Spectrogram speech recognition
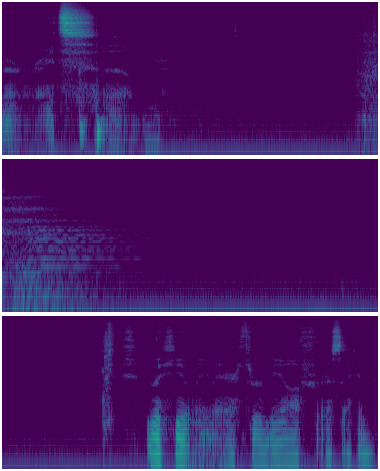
Elgert. right. Um, the healing there threw me off for a second.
